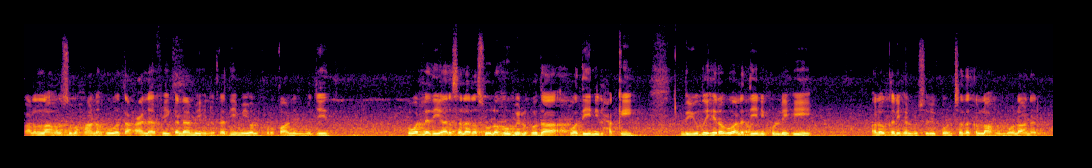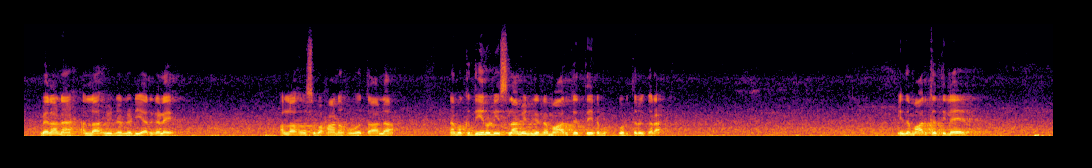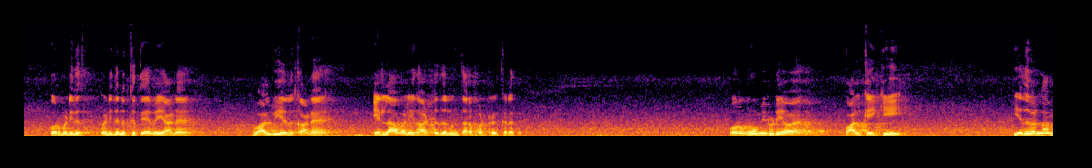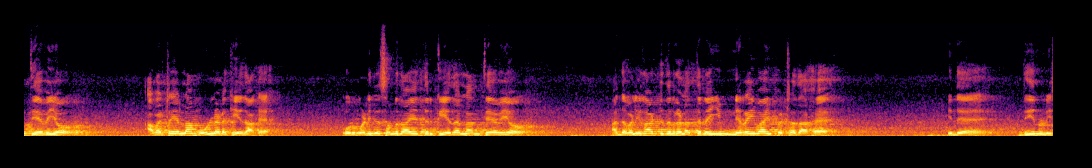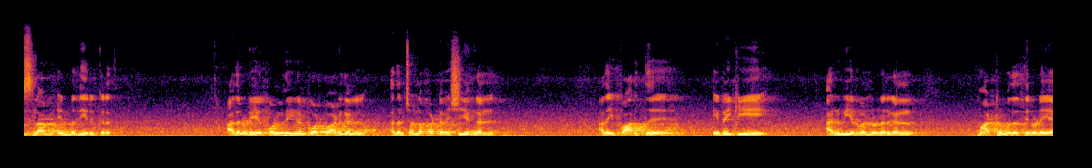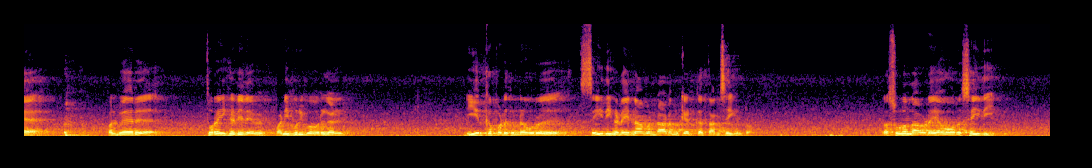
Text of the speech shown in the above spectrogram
قال الله سبحانه وتعالى في كلامه القديم والفرقان المجيد هو الذي أرسل رسوله بالهدى ودين الحق ليظهره على الدين كله ولو كره المشركون صدق الله المولانا மேலான அல்லாஹுவின் நல்லடியார்களே அல்லாஹு சுபஹானஹு வ தஆலா நமக்கு தீனுல் இஸ்லாம் என்கின்ற மார்க்கத்தை நமக்கு கொடுத்திருக்கிறார் இந்த மார்க்கத்திலே ஒரு மனித மனிதனுக்கு தேவையான வாழ்வியலுக்கான எல்லா வழிகாட்டுதலும் தரப்பட்டிருக்கிறது. ஒரு மூமினுடைய வாழ்க்கைக்கு எதுவெல்லாம் தேவையோ அவற்றையெல்லாம் உள்ளடக்கியதாக ஒரு மனித சமுதாயத்திற்கு எதெல்லாம் தேவையோ அந்த வழிகாட்டுதல்கள் அத்தனையும் நிறைவாய் பெற்றதாக இந்த தீனுல் இஸ்லாம் என்பது இருக்கிறது. அதனுடைய கொள்கைகள் கோட்பாடுகள் அதில் சொல்லப்பட்ட விஷயங்கள் அதை பார்த்து இன்றைக்கு அறிவியல் வல்லுநர்கள் மாற்று மதத்தினுடைய பல்வேறு துறைகளிலே பணிபுரிபவர்கள் ஈர்க்கப்படுகின்ற ஒரு செய்திகளை நாம் அன்றாடம் கேட்கத்தான் செய்கின்றோம். ரசூலுல்லாவுடைய ஒரு செய்தி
